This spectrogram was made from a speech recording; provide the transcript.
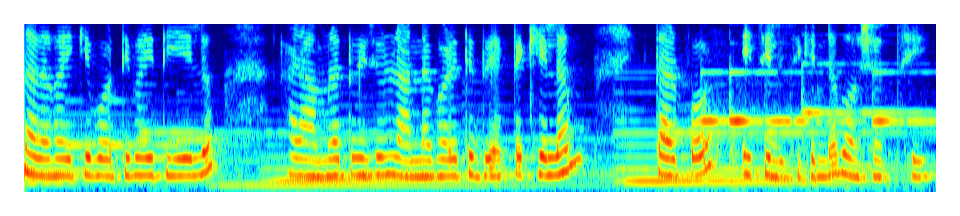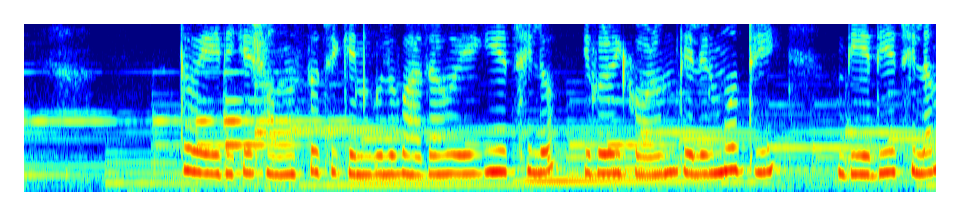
দাদাভাইকে, বর্দিভাই দিয়ে এলো, আর আমরা দুইজন রান্নাঘরেতে দু একটা খেলাম, তারপর এই চিলি চিকেনটা বসাচ্ছি। তো এইদিকে সমস্ত চিকেনগুলো ভাজা হয়ে গিয়েছিল, এবার ওই গরম তেলের মধ্যেই দিয়ে দিয়েছিলাম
